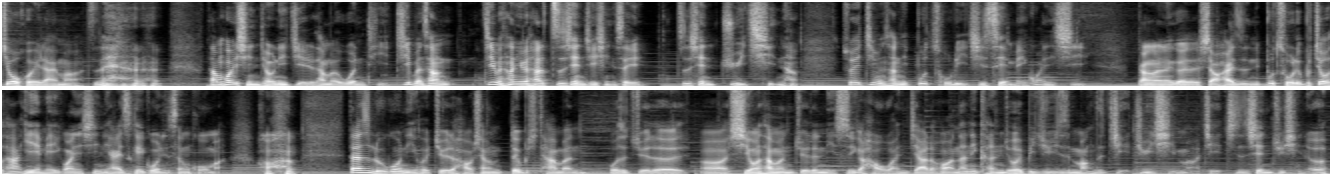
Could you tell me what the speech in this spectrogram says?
救回来吗之类的，他们会请求你解决他们的问题，基本上。基本上，因为它是支线剧情，所以支线剧情啊，所以基本上你不处理其实也没关系。刚刚那个小孩子，你不处理不救他也没关系，你还是可以过你生活嘛。好，但是如果你会觉得好像对不起他们，或是觉得呃希望他们觉得你是一个好玩家的话，那你可能就会必须一直忙着解剧情嘛，解支线剧情，而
